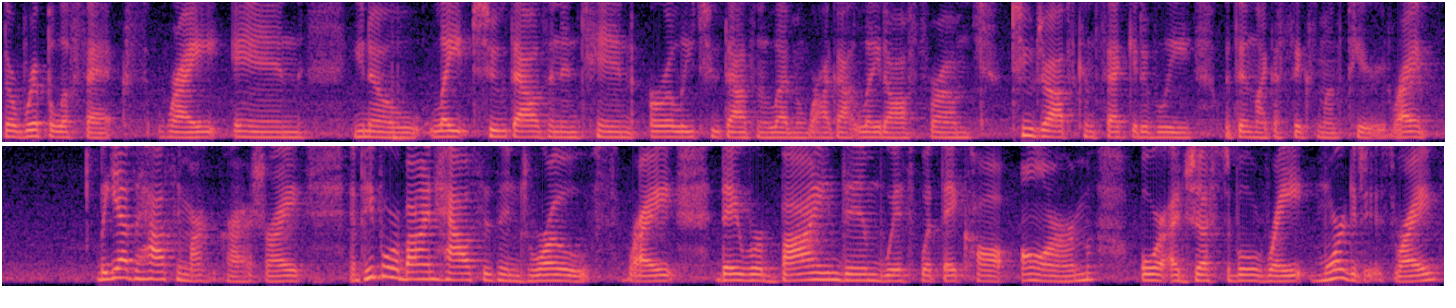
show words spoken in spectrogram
the ripple effects, right? In, you know, late 2010, early 2011, where I got laid off from two jobs consecutively within like a six month period, right? But yeah, the housing market crash, right? And people were buying houses in droves, right? They were buying them with what they call ARM or adjustable rate mortgages, right?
